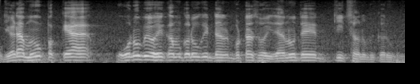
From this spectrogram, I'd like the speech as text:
ਜਿਹੜਾ ਮੂੰਹ ਪੱਕਿਆ, ਉਹਨੂੰ ਵੀ ਉਹੀ ਕੰਮ ਕਰੂਗੀ ਦੰ- ਬੁੱਟਾ ਸੁੱਜਦਿਆਂ ਨੂੰ ਤੇ ਚੀਸਾਂ ਨੂੰ ਵੀ ਕਰੂਗੀ।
